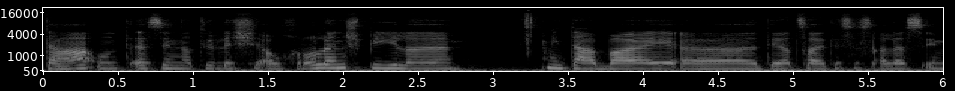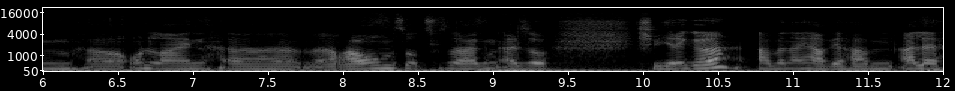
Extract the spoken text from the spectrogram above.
da und es sind natürlich auch Rollenspiele mit dabei. Äh, derzeit ist es alles im äh, Online-Raum äh, sozusagen, also schwieriger. Aber naja, wir haben alle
